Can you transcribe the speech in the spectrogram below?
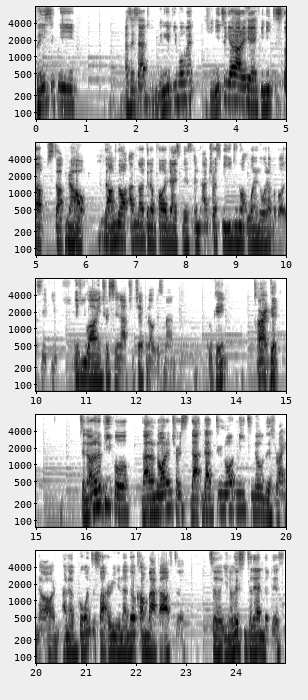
basically, as I said, I'm gonna give you a moment. If you need to get out of here, if you need to stop, stop now. No, I'm not. I'm not gonna apologize for this, and uh, trust me, you do not want to know what I'm about to say. If you, if you are interested in actually checking out this man, okay. All right, good. So none of the people that are not interested that that do not need to know this right now and, and are going to start reading and they'll come back after to you know listen to the end of this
